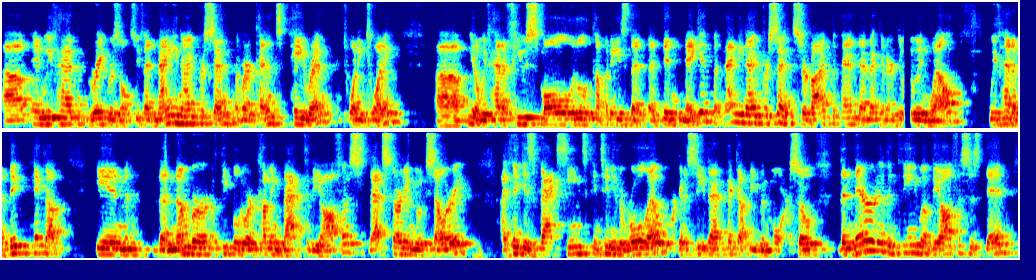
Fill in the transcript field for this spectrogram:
Uh, and we've had great results. We've had 99% of our tenants pay rent in 2020. Uh, you know, we've had a few small little companies that, that didn't make it, but 99% survived the pandemic and are doing well. We've had a big pickup in the number of people who are coming back to the office. That's starting to accelerate. I think as vaccines continue to roll out, we're going to see that pick up even more. So the narrative and theme of the office is dead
